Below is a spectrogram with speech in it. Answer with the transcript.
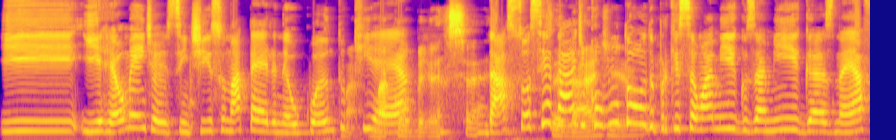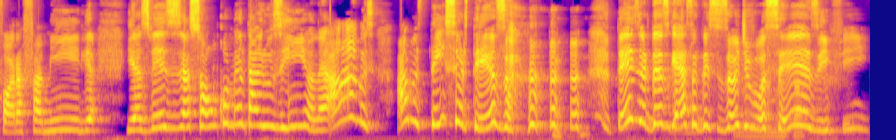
E, e, realmente eu senti isso na pele, né, o quanto Uma- que uma é cobrança. da sociedade Sociedade, como um é. todo, porque são amigos, amigas, né, fora a família, e às vezes é só um comentáriozinho, né, ah, mas, ah, mas tem certeza? tem certeza que é essa decisão de vocês, enfim.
